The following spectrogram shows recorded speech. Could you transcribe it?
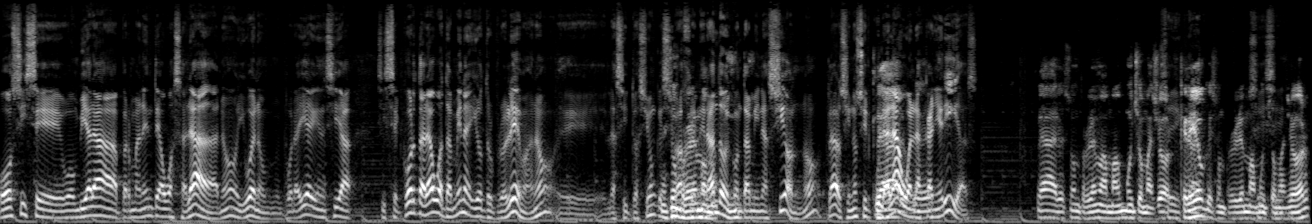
o si se bombeara permanente agua salada. ¿no? Y bueno, por ahí alguien decía, si se corta el agua también hay otro problema, ¿no? Eh, la situación que Es se va generando de contaminación, ¿no? Claro, si no circula Claro, el agua en las claro. cañerías. Claro, es un problema ma- mucho mayor. Sí, Creo claro. que es un problema Sí, mucho sí. mayor.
